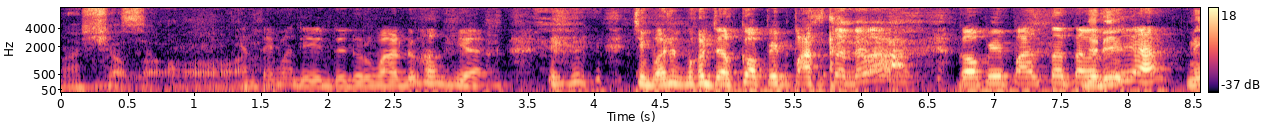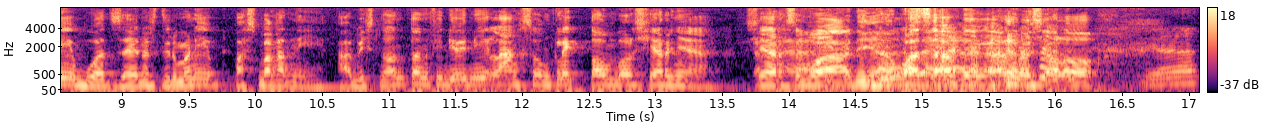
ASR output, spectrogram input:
Masya Allah. Ente mah di, di rumah doang ya, cuman modal copy paste doang, copy paste tahu Jadi ya. nih buat Zainers di rumah nih pas banget nih. Abis nonton video ini langsung klik tombol share-nya. Share Nah, semua itu di dia, grup WhatsApp ya kan. Masya Allah. Ya,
